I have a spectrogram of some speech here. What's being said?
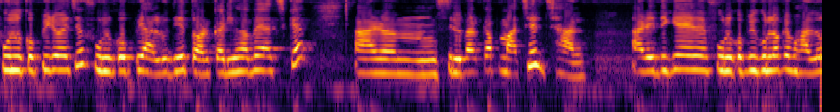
ফুলকপি রয়েছে, ফুলকপি, আলু দিয়ে তরকারি হবে আজকে। আর সিলভার কাপ মাছের ঝাল। আর এদিকে ফুলকপিগুলোকে ভালো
